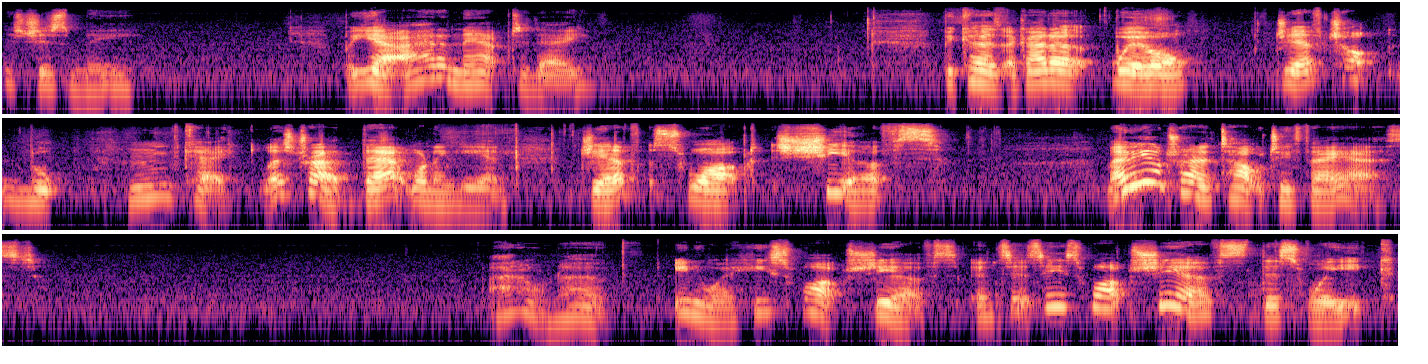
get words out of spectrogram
It's just me. But yeah, I had a nap today. Because I got up, well, Jeff, okay, let's try that one again. Jeff swapped shifts. Maybe I'm trying to talk too fast. I don't know. Anyway, he swapped shifts. And since he swapped shifts this week,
